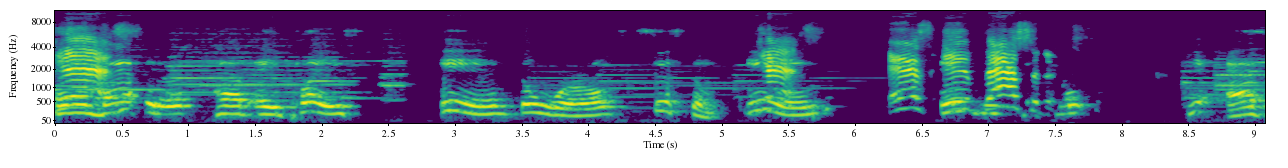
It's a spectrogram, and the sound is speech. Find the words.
And Yes, ambassadors have a place in the world system. In, Yes. as in- ambassadors. Yeah, as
